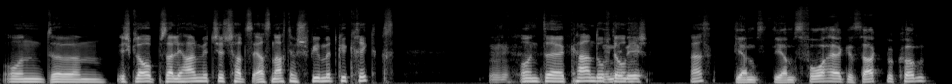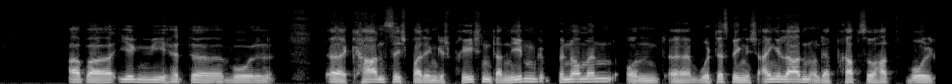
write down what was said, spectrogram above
Und ähm, ich glaube, Salihamidzic hat es erst nach dem Spiel mitgekriegt. Und äh, Kahn durfte Nee, auch nee. nicht. Was? Die haben es die haben's vorher gesagt bekommen, aber irgendwie hätte wohl äh, Kahn sich bei den Gesprächen daneben benommen und äh, wurde deswegen nicht eingeladen und der Pratzo hat wohl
